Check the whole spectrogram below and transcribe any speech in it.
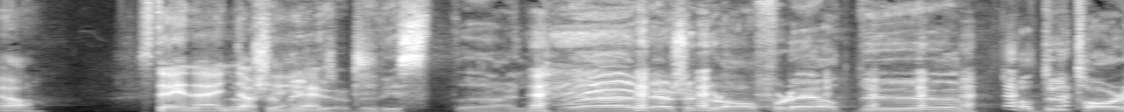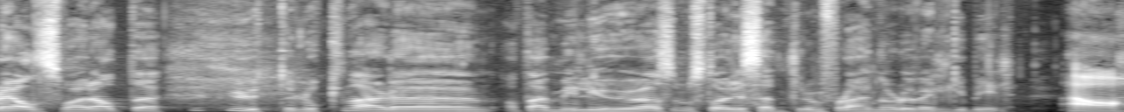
Ja. Stein er ennå ikke helt Det er så miljøbevisst, Erlend. vi er så glad for det, at du, at du tar det ansvaret. At eh, utelukkende er det, at det er miljøet som står i sentrum for deg når du velger bil. Ja,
